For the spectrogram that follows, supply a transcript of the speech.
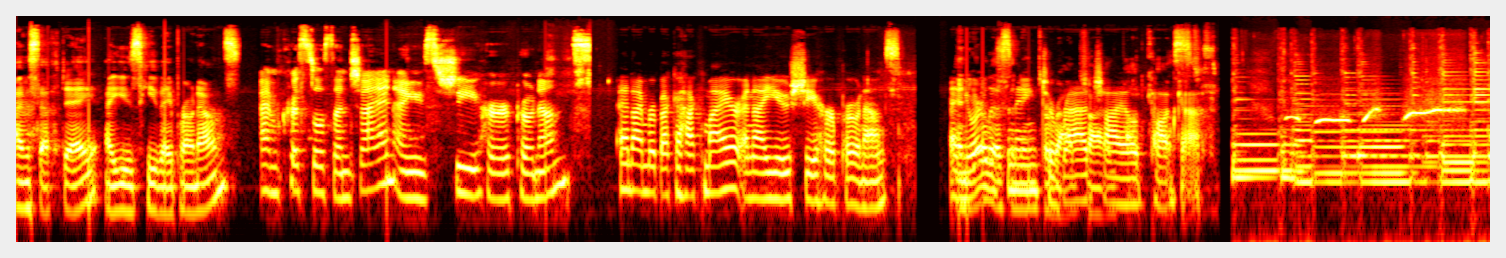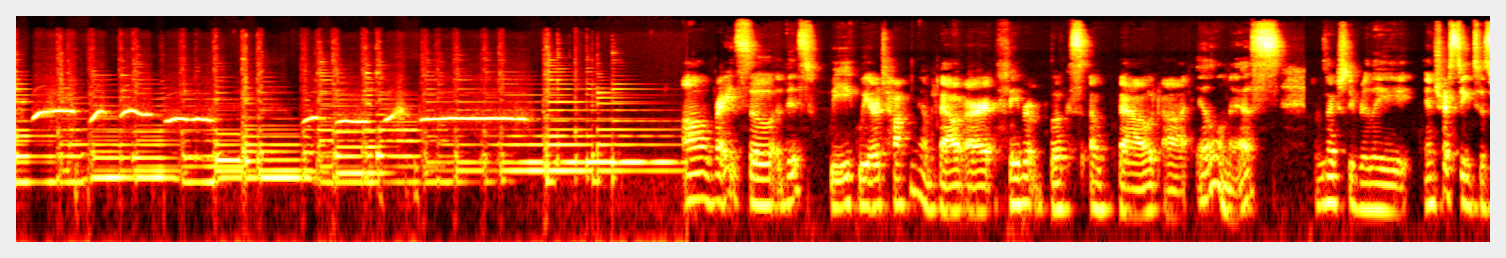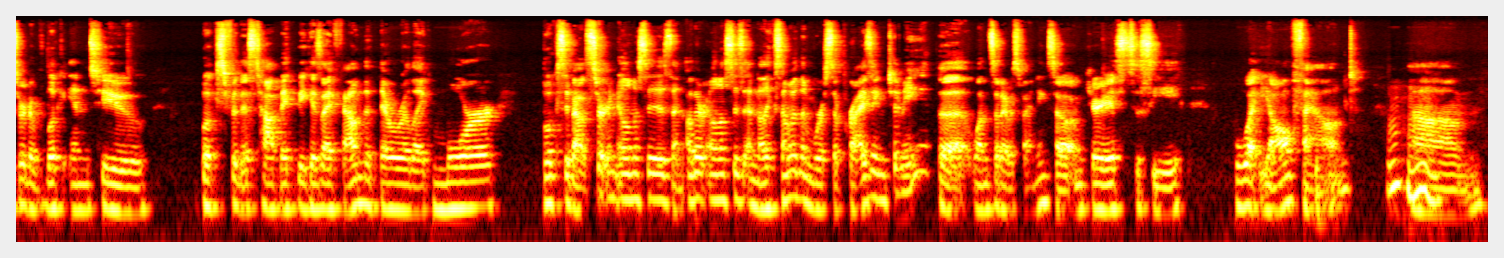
I'm Seth Day. I use he, they pronouns. I'm Crystal Sunshine. I use she, her pronouns. And I'm Rebecca Hackmeyer, and I use she, her pronouns. And, and you're, you're, listening, listening to, to Rad, Rad Child, Child Podcast. Podcast. All right, so this week we are talking about our favorite books about uh, illness. It was actually really interesting to sort of look into books for this topic because I found that there were like more books about certain illnesses than other illnesses, and like some of them were surprising to me, the ones that I was finding. So I'm curious to see what y'all found. Mm-hmm. Um,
